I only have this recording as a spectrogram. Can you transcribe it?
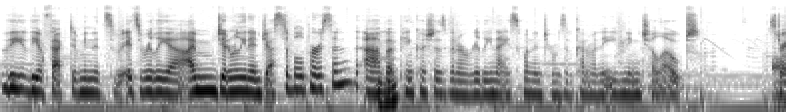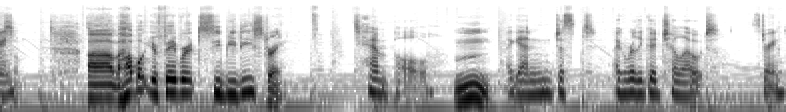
the the effect. I mean, it's it's really. I'm generally an ingestible person, uh, but Pink Kush has been a really nice one in terms of kind of an evening chill out strain. Awesome. Um, how about your favorite CBD strain? Temple. Mm. Again, just a really good chill out strain.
